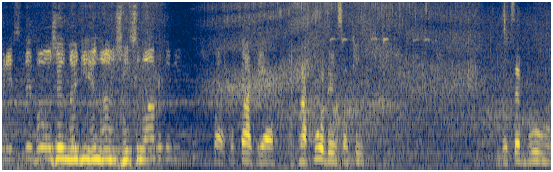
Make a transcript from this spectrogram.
Христе Боже, надія наша, слава тобі. Так, отак я знаходився тут. Бо це був,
